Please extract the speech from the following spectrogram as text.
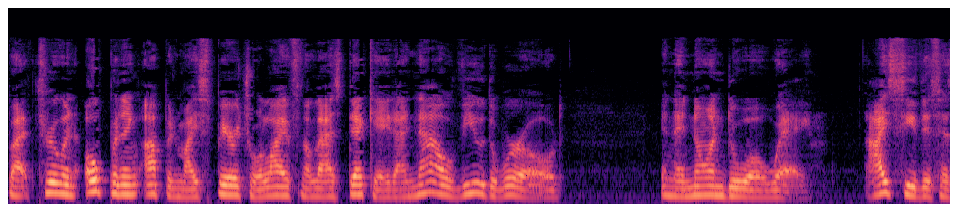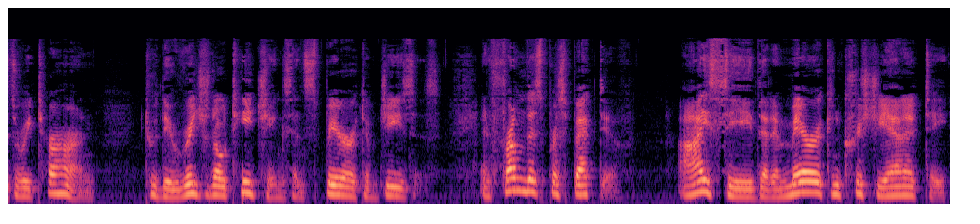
But through an opening up in my spiritual life in the last decade, I now view the world in a non dual way. I see this as a return to the original teachings and spirit of Jesus. And from this perspective, I see that American Christianity,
